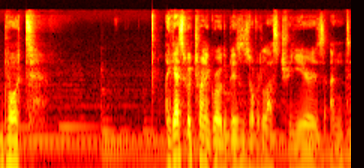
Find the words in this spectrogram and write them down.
But I guess we're trying to grow the business over the last three years, and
